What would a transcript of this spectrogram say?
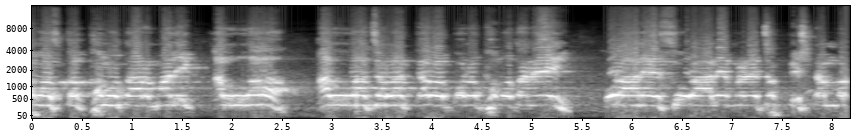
সমস্ত ক্ষমতার মালিক আল্লাহ। আল্লাহ ছাড়া কারও কোনো ক্ষমতা নেই। কোরআনে সূরা আলে ইমরানের 24 নম্বর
